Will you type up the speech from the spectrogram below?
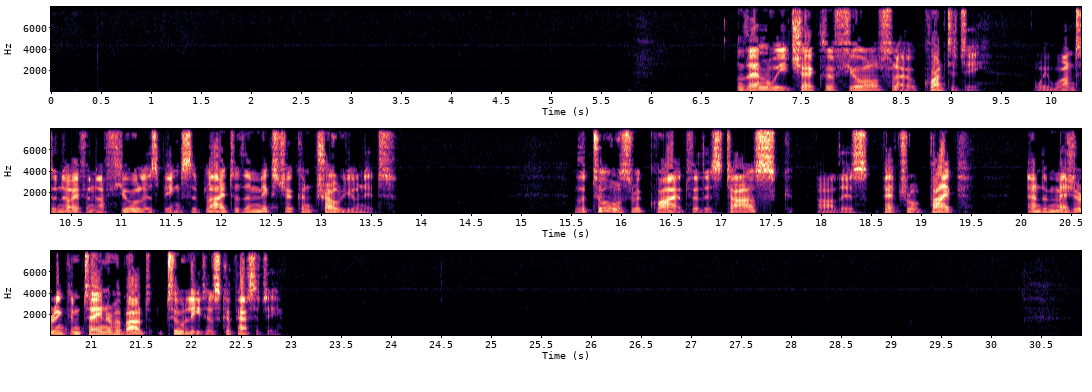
Then we check the fuel flow quantity. We want to know if enough fuel is being supplied to the mixture control unit. The tools required for this task are this petrol pipe and a measuring container of about 2 litres capacity.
